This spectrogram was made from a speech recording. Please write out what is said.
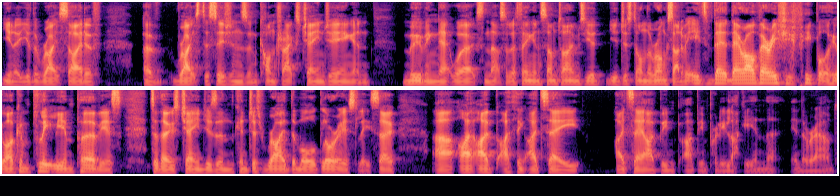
you know you're the right side of of rights decisions and contracts changing and moving networks and that sort of thing. And sometimes you're you're just on the wrong side of it. It's there. There are very few people who are completely impervious to those changes and can just ride them all gloriously. So uh, I, I I think I'd say I'd say I've been I've been pretty lucky in the in the round.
